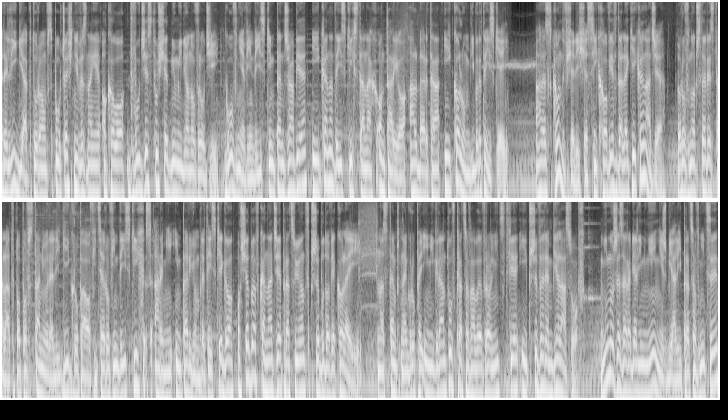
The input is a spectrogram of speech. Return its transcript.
Religia, którą współcześnie wyznaje około 27 milionów ludzi, głównie w indyjskim Pendżabie i kanadyjskich stanach Ontario, Alberta i Kolumbii Brytyjskiej. Ale skąd wzięli się Sikhowie w dalekiej Kanadzie? Równo 400 lat po powstaniu religii grupa oficerów indyjskich z armii Imperium Brytyjskiego osiadła w Kanadzie pracując przy budowie kolei. Następne grupy imigrantów pracowały w rolnictwie i przy wyrębie lasów. Mimo, że zarabiali mniej niż biali pracownicy,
